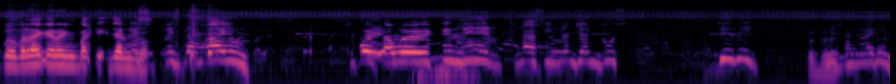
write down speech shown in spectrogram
Bro, para ka rin baki dyan bro. Please, please na mga idol. Support our team leader na si Nandyan Ghost TV. Please mga idol.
